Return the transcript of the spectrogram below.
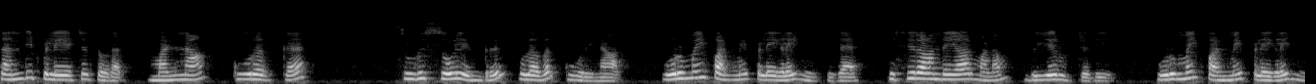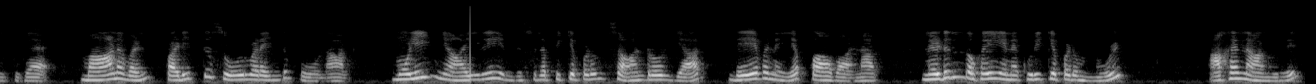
சந்தி பிழையற்ற தொடர். மன்னா கூறற்க சுடுசொல் என்று புலவர் கூறினார். ஒருமை பன்மை பிழைகளை நீக்குக. பிசிராந்தையார் மனம் துயருற்றது. ஒருமை பன்மை பிழைகளை நீக்குக. மாணவன் படித்து சோர்வடைந்து போனான். மொழி ஞாயிறு என்று சிறப்பிக்கப்படும் சான்றோர் யார்? தேவனைய பாவானார். நெடுந்தொகை என குறிக்கப்படும் நூல் அகநானூறு.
